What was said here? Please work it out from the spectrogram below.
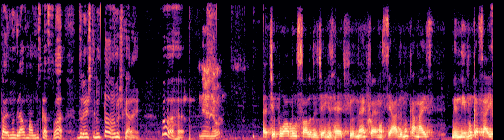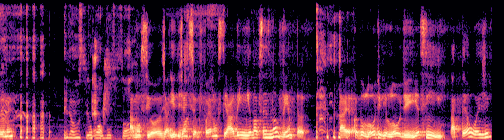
tá- não grava uma música só durante 30 anos, caralho. Porra. Né, não? É tipo o álbum solo do James Hetfield, né? Que foi anunciado e nunca mais. e nunca saiu, né? Ele anunciou um álbum solo. Anunciou. Já, gente, foi anunciado em 1990. Na época do load e reload. E assim, até hoje.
